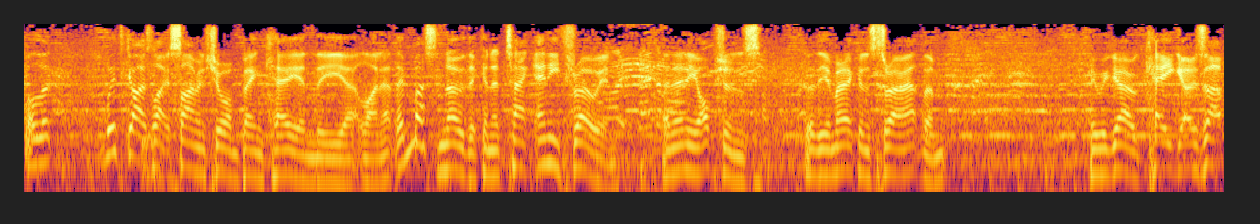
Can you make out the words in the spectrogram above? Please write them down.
Well, look, with guys like Simon Shaw and Ben Kay in the uh, lineup, they must know they can attack any throw in and any options that the Americans throw at them. Here we go. Kay goes up.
